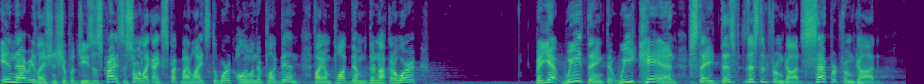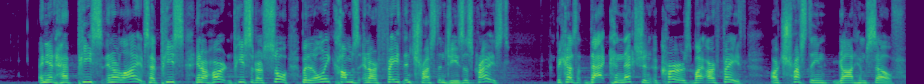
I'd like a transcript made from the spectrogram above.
in that relationship with Jesus Christ. It's sort of like I expect my lights to work only when they're plugged in. If I unplug them, they're not going to work. But yet we think that we can stay distant from God, separate from God, and yet have peace in our lives, have peace in our heart and peace in our soul. But it only comes in our faith and trust in Jesus Christ because that connection occurs by our faith, our trusting God Himself.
